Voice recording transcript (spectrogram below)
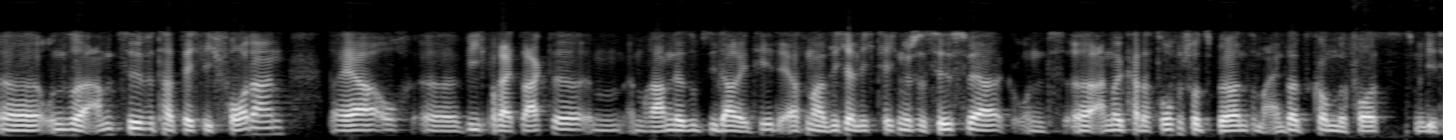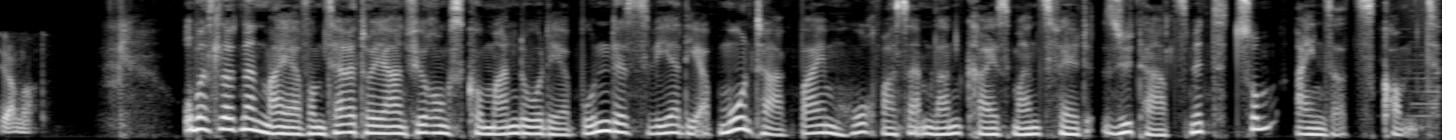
äh, unsere Amtshilfe tatsächlich fordern. Daher auch, äh, wie ich bereits sagte, im, im, Rahmen der Subsidiarität erstmal sicherlich technisches Hilfswerk und äh, andere Katastrophenschutzbehörden zum Einsatz kommen, bevor es das Militär macht. Oberstleutnant Meyer vom Territorialen Führungskommando der Bundeswehr, die ab Montag beim Hochwasser im Landkreis Mansfeld-Südharz mit zum Einsatz kommt.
